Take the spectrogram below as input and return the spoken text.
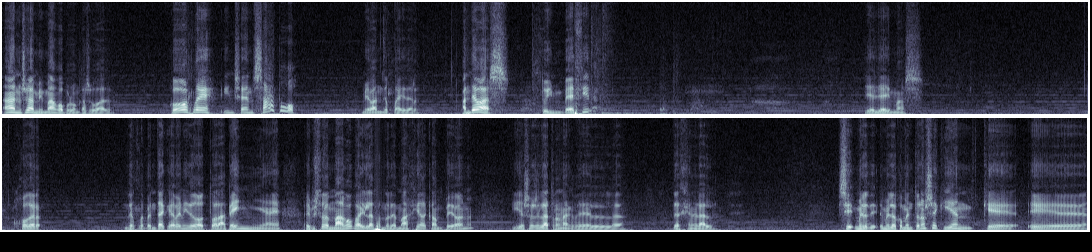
Ah, no será mi mago por un casual. ¡Corre! ¡Insensato! Mi Bandit Rider. ¿Dónde vas? ¿Tu imbécil? Y allí hay más. Joder. De repente aquí ha venido toda la peña, ¿eh? ¿Has visto el mago ahí lanzándole magia al campeón? Y eso es el Atronac del... Del general. Sí, me lo, di- me lo comentó no sé quién, que... Eh...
